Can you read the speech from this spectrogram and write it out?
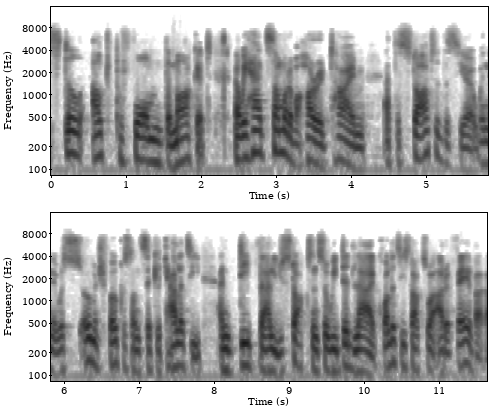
still outperform the market. Now, we had somewhat of a horrid time at the start of this year when there was so much focus on cyclicality and deep value stocks. And so we did lag. Quality stocks were out of favor.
